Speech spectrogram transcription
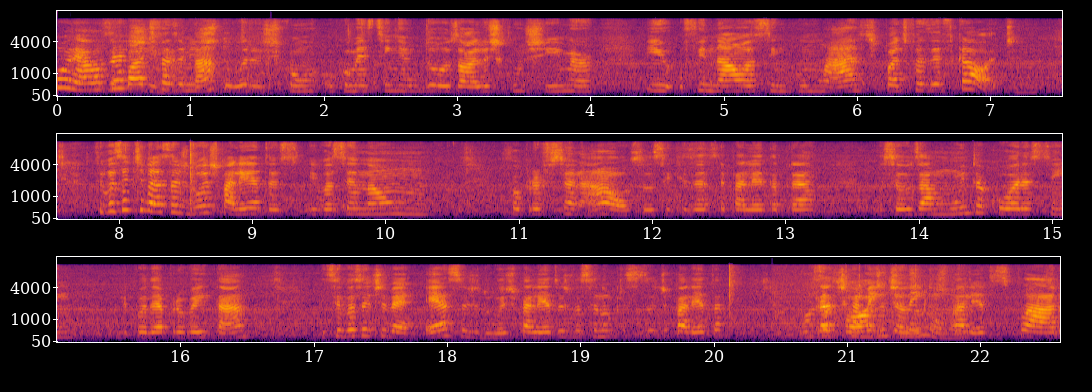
por ela você pode fazer tá? misturas com o comecinho dos olhos com shimmer e o final assim com mate, pode fazer ficar ótimo. Se você tiver essas duas paletas e você não for profissional, se você quiser ser paleta pra você usar muita cor assim e poder aproveitar, e se você tiver essas duas paletas, você não precisa de paleta você praticamente nenhuma. paletas, claro.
